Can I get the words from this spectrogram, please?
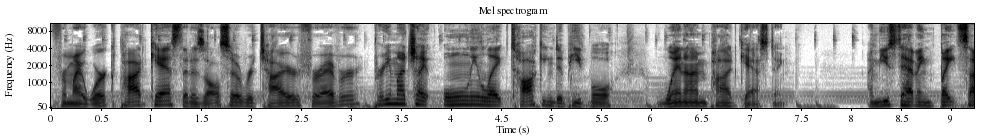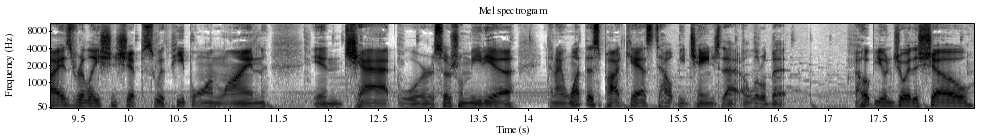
for my work podcast that is also retired forever. Pretty much, I only like talking to people when I'm podcasting. I'm used to having bite sized relationships with people online in chat or social media, and I want this podcast to help me change that a little bit. I hope you enjoy the show,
